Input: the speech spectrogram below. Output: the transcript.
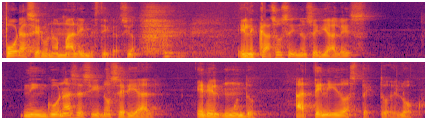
Por hacer una mala investigación. En el caso de asesinos seriales, ningún asesino serial en el mundo ha tenido aspecto de loco.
